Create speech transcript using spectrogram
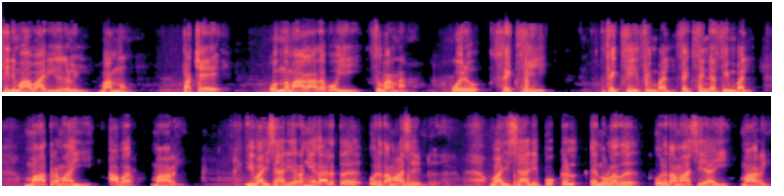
സിനിമാ വാരികകളിൽ വന്നു. പക്ഷേ ഒന്നുമാകാതെ പോയി സുവർണ. ഒരു സെക്സി സെക്സി സിമ്പൽ സെക്സിന്റെ സിമ്പൽ മാത്രമായി അവർ മാറി. ഈ വൈശാലി ഇറങ്ങിയ കാലത്ത് ഒരു തമാശയുണ്ട്. വൈശാലി പൊക്കിൾ എന്നുള്ളത് ഒരു തമാശയായി മാറി.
